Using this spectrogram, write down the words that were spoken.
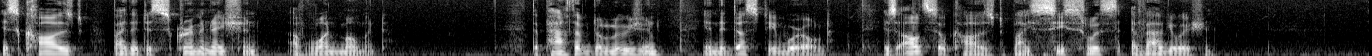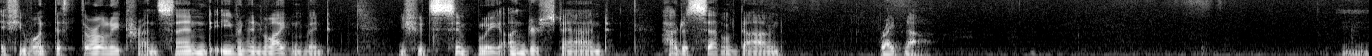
is caused by the discrimination of one moment. The path of delusion in the dusty world is also caused by ceaseless evaluation. if you want to thoroughly transcend even enlightenment, you should simply understand how to settle down right now. Hmm.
